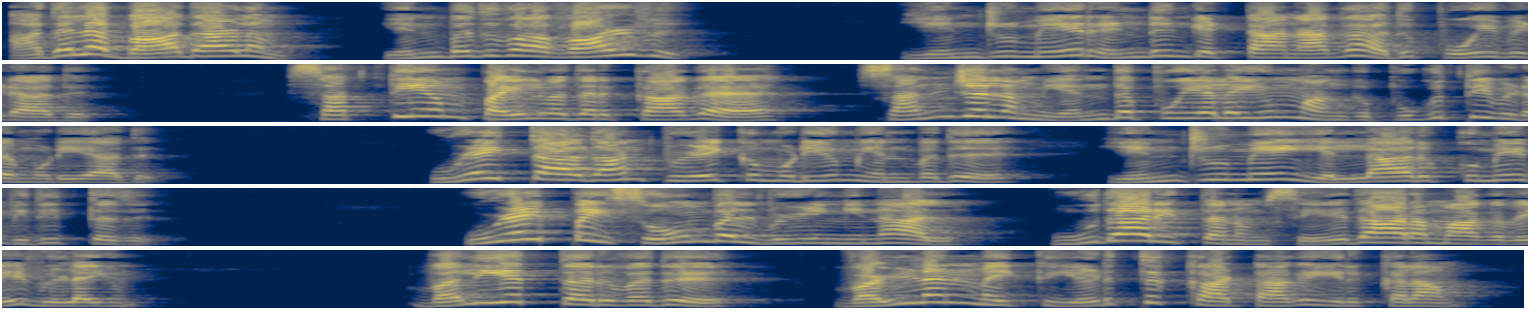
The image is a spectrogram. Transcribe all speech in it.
அதல பாதாளம் என்பதுவா வாழ்வு? என்றுமே ரெண்டுங்கெட்டானாக அது போய்விடாது. சத்தியம் பயில்வதற்காக சஞ்சலம் எந்த புயலையும் அங்கு புகுத்திவிட முடியாது. உழைத்தால்தான் பிழைக்க முடியும் என்பது என்றுமே எல்லாருக்குமே விதித்தது. உழைப்பை சோம்பல் விழுங்கினால் ஊதாரித்தனம் சேதாரமாகவே விளையும். வலியத் தருவது வள்ளன்மைக்கு எடுத்துக்காட்டாக இருக்கலாம்.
